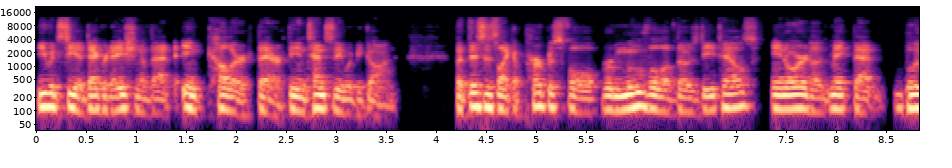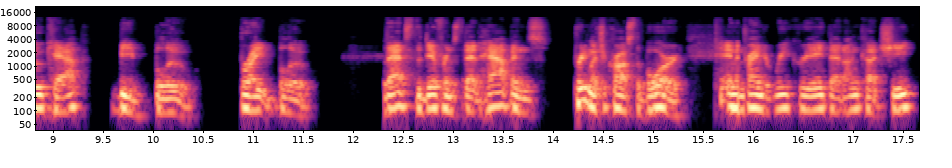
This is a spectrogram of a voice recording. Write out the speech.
you would see a degradation of that ink color there. The intensity would be gone but this is like a purposeful removal of those details in order to make that blue cap be blue, bright blue. That's the difference that happens pretty much across the board. And I'm trying to recreate that uncut sheet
